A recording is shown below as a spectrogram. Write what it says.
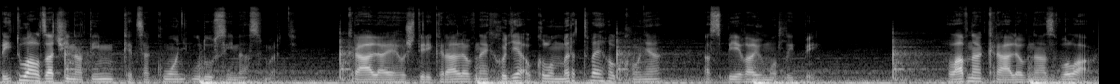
Rituál začína tým, keď sa kôň udusí na smrť. Kráľ a jeho štyri kráľovné chodia okolo mŕtvého koňa a spievajú modlitby. Hlavná kráľovná zvolá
